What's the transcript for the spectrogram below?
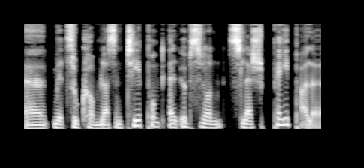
äh, mir zukommen lassen. t.ly slash paypalle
